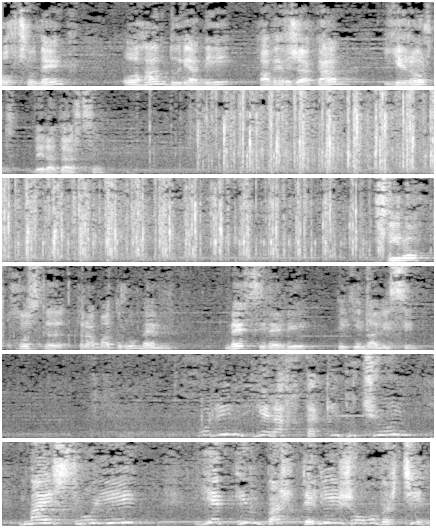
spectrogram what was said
ողջունենք Օհան Դուրյանի հավերժական երրորդ վերադարձը։ Սիրով խոսքը տրամադրում եմ մեր սիրելի Տիկին Ալիսին։ Որին երախտագիտություն մայստրոյի եւ իմ բաշտելի ժողովրդին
